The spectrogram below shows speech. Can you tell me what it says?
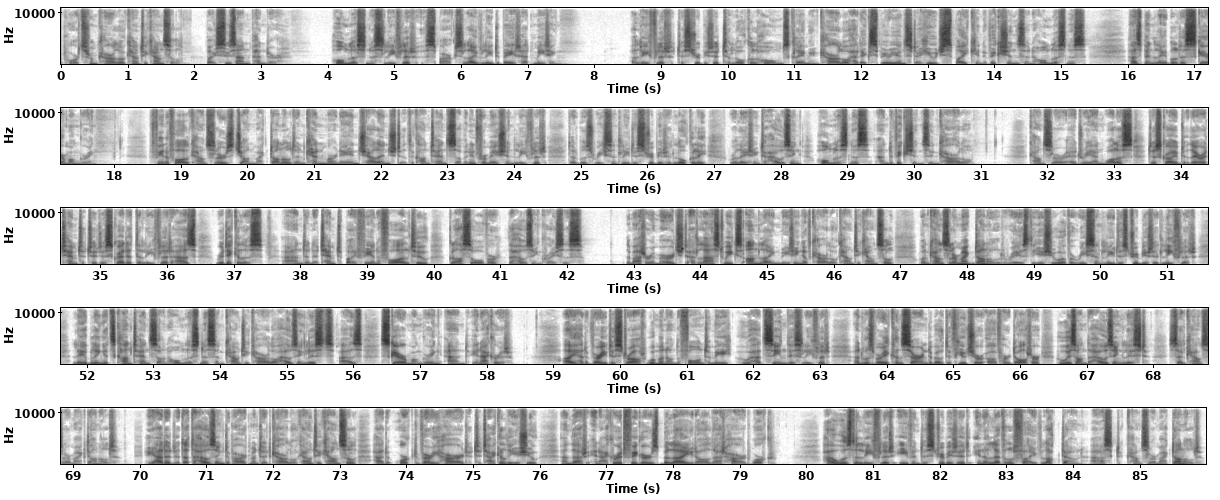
Reports from Carlow County Council by Suzanne Pender. Homelessness leaflet sparks lively debate at meeting. A leaflet distributed to local homes claiming Carlow had experienced a huge spike in evictions and homelessness has been labelled as scaremongering. Fianna Fáil councillors John MacDonald and Ken Murnane challenged the contents of an information leaflet that was recently distributed locally relating to housing, homelessness, and evictions in Carlow. Councillor Adrienne Wallace described their attempt to discredit the leaflet as ridiculous and an attempt by Fianna Fáil to gloss over the housing crisis. The matter emerged at last week's online meeting of Carlow County Council when Councillor MacDonald raised the issue of a recently distributed leaflet labelling its contents on homelessness and County Carlow housing lists as scaremongering and inaccurate. I had a very distraught woman on the phone to me who had seen this leaflet and was very concerned about the future of her daughter who is on the housing list, said Councillor MacDonald. He added that the Housing Department at Carlow County Council had worked very hard to tackle the issue and that inaccurate figures belied all that hard work. How was the leaflet even distributed in a level 5 lockdown? asked Councillor MacDonald.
